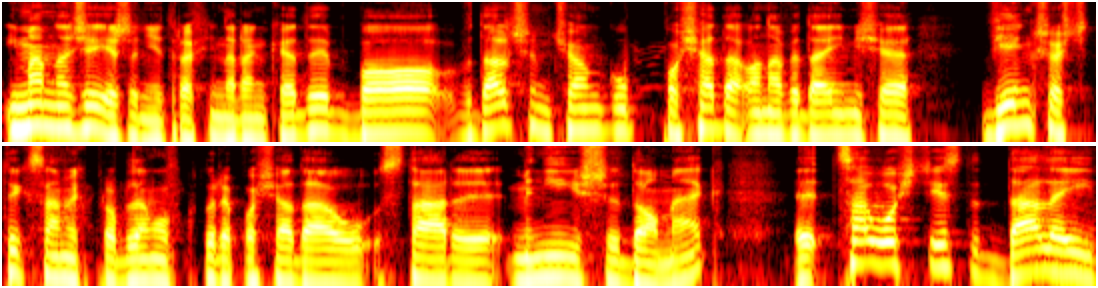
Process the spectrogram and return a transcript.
I mam nadzieję, że nie trafi na rankedy, bo w dalszym ciągu posiada ona, wydaje mi się, większość tych samych problemów, które posiadał stary, mniejszy domek. E, całość jest dalej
